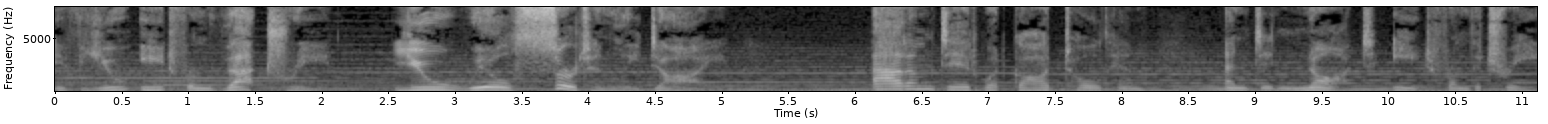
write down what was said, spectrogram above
If you eat from that tree, you will certainly die. Adam did what God told him and did not eat from the tree.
